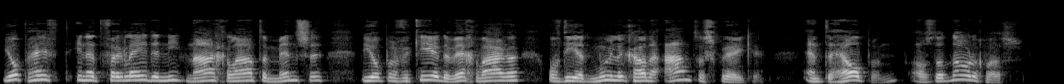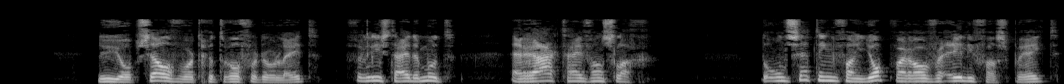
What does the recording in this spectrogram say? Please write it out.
Job heeft in het verleden niet nagelaten mensen die op een verkeerde weg waren of die het moeilijk hadden aan te spreken en te helpen als dat nodig was. Nu Job zelf wordt getroffen door leed, verliest hij de moed en raakt hij van slag. De ontzetting van Job waarover Elifas spreekt,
